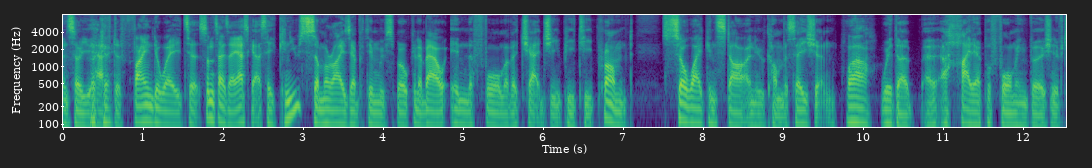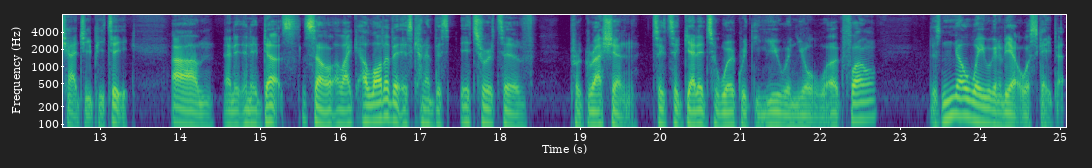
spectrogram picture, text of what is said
And so you okay. have to find a way to. Sometimes I ask it, I say, can you summarize everything we've spoken about in the form of a chat GPT prompt so I can start a new conversation? Wow. With a, a, a higher performing version of chat GPT. Um, and, it, and it does. So, like, a lot of it is kind of this iterative progression to, to get it to work with you and your workflow, there's no way we're going to be able to escape it.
